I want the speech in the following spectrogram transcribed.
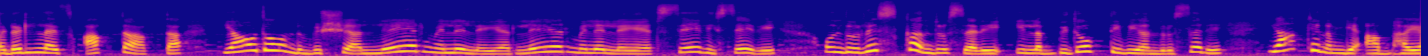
ಅಡಲ್ಟ್ ಲೈಫ್ ಆಗ್ತಾ ಆಗ್ತಾ ಯಾವುದೋ ಒಂದು ವಿಷಯ ಲೇಯರ್ ಮೇಲೆ ಲೇಯರ್ ಲೇಯರ್ ಮೇಲೆ ಲೇಯರ್ ಸೇರಿ ಸೇರಿ ಒಂದು ರಿಸ್ಕ್ ಅಂದರೂ ಸರಿ ಇಲ್ಲ ಬಿದೋಗ್ತೀವಿ ಅಂದರೂ ಸರಿ ಯಾಕೆ ನಮಗೆ ಆ ಭಯ?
